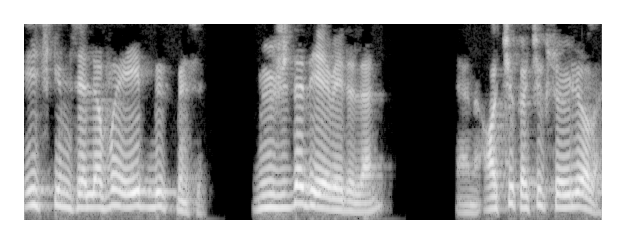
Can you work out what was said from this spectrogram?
Hiç kimse lafı eğip bükmesin. Müjde diye verilen, yani açık açık söylüyorlar.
